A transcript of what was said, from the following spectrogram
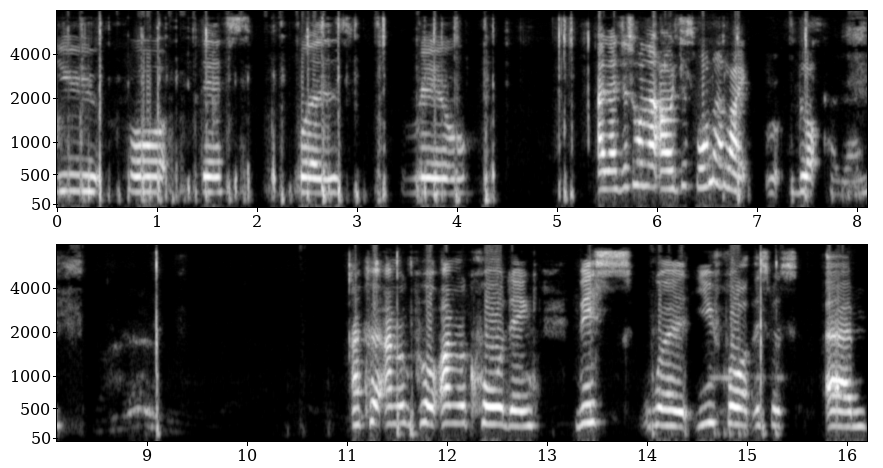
You thought this was real. And I just wanna. I just wanna like block her then. I put. I'm. I'm recording. This was. You thought this was. Um.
